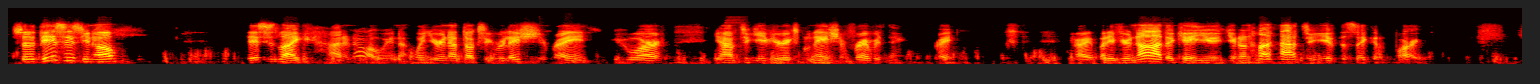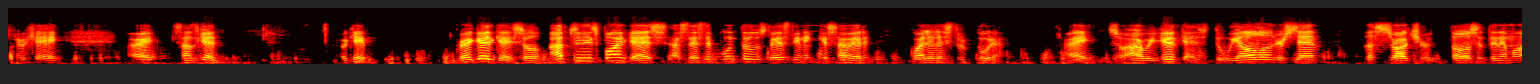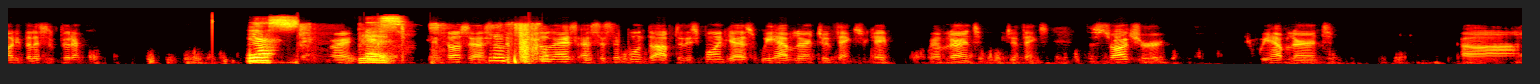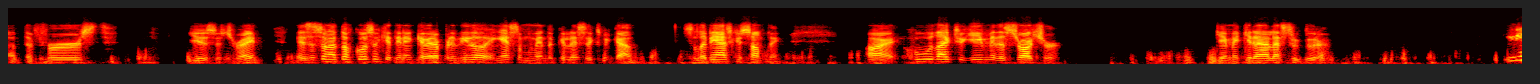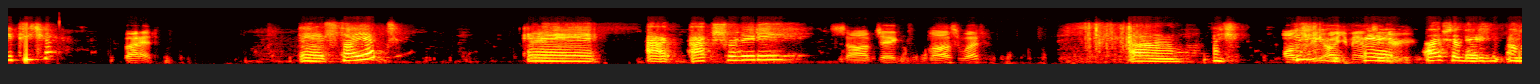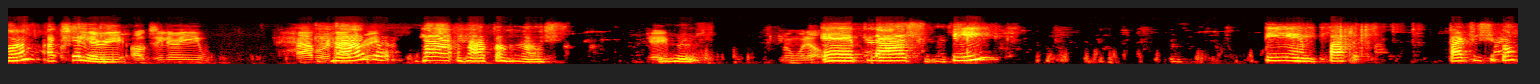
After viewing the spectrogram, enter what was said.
So this is, you know, this is like I don't know when when you're in a toxic relationship, right? You are, you have to give your explanation for everything, right? All right, but if you're not, okay, you you do not have to give the second part. Okay, all right, sounds good. Okay, very good, guys. So up to this point, guys, hasta este punto ustedes tienen que saber cuál es la estructura. All right, so are we good, guys? Do we all understand the structure? Todos entendemos ahorita la estructura. Yes. All right. Yes. Entonces, hasta este punto, guys, hasta este punto, up to this point, guys, we have learned two things, okay? We have learned two things. The structure, we have learned uh, the first usage, right? Esas son las dos cosas que tienen que haber aprendido en ese momento que les he explicado. So let me ask you something. All right, who would like to give me the structure? ¿Quién me quiere dar la estructura? Me teacher, Go ahead. uh, subject, uh, ac- actually, Subject plus what? um, Auxiliary, oh, you mean uh, auxiliary. actually, uh-huh, actually, Auxiliary, auxiliary have or have, have, right? ha, half of half. Okay, Mhm. and what else? Uh, plus B, B and part, participle,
